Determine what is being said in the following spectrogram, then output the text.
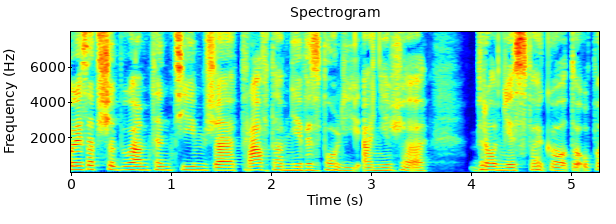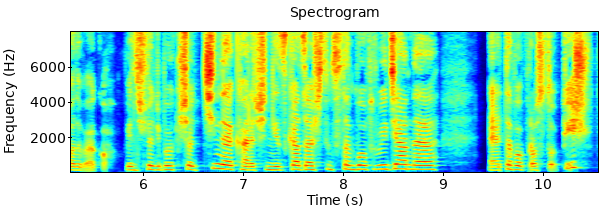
Bo ja zawsze byłam ten team, że prawda mnie wyzwoli, a nie, że bronię swego do upadłego. Więc jeżeli był jakiś odcinek, ale się nie zgadzasz z tym, co tam było powiedziane, to po prostu pisz.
